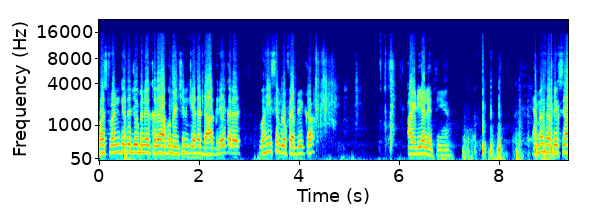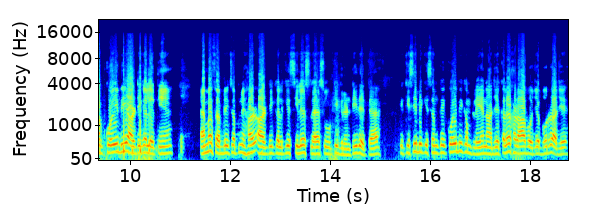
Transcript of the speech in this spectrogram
फ़र्स्ट वन के अंदर जो मैंने कलर आपको मेंशन किया था डार्क ग्रे कलर वहीं से हम लोग फैब्रिक का आइडिया लेते हैं। एम फैब्रिक से आप कोई भी आर्टिकल लेते हैं एम एफ़ फैब्रिक्स अपने हर आर्टिकल की सिले स्लैश सूट की गारंटी देता है कि किसी भी किस्म की कोई भी कंप्लेन आ जाए कलर ख़राब हो जाए, बुर आ जाए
